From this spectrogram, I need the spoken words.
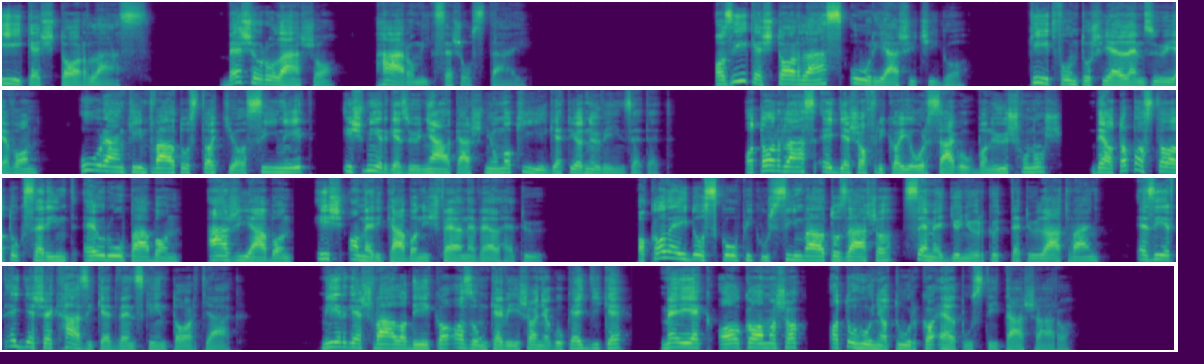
Ékes tarlász Besorolása 3x-es osztály Az ékes tarlász óriási csiga. Két fontos jellemzője van, óránként változtatja a színét, és mérgező nyálkás nyoma kiégeti a növényzetet. A tarlász egyes afrikai országokban őshonos, de a tapasztalatok szerint Európában, Ázsiában és Amerikában is felnevelhető. A kaleidoszkópikus színváltozása szemet gyönyörködtető látvány, ezért egyesek házi kedvencként tartják. Mérges váladéka azon kevés anyagok egyike, melyek alkalmasak a tohonya turka elpusztítására.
